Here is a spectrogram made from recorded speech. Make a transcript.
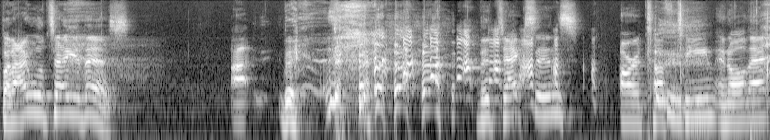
But I will tell you this. I, the, the Texans are a tough team and all that.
